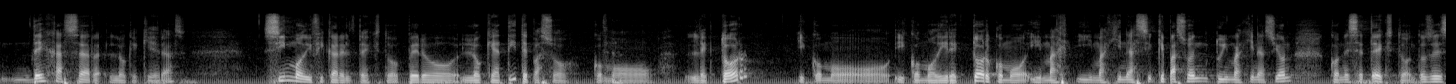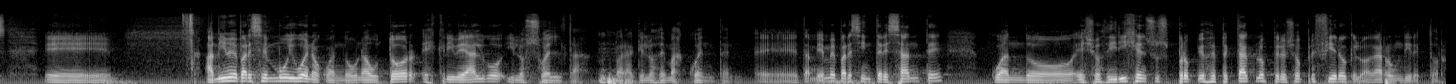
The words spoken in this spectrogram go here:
deja hacer lo que quieras sin modificar el texto, pero lo que a ti te pasó como lector y como, y como director, como ima- imaginación, qué pasó en tu imaginación con ese texto. Entonces, eh, a mí me parece muy bueno cuando un autor escribe algo y lo suelta para que los demás cuenten. Eh, también me parece interesante cuando ellos dirigen sus propios espectáculos, pero yo prefiero que lo agarre un director,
